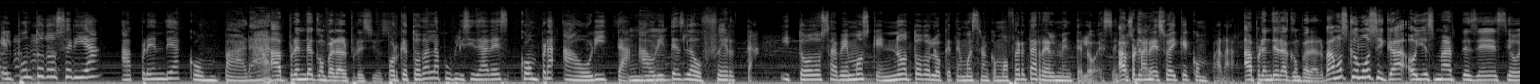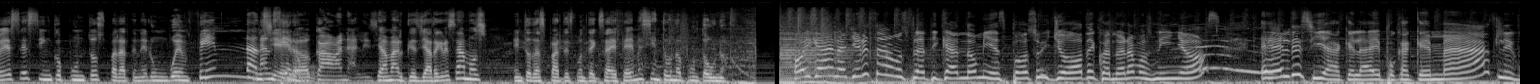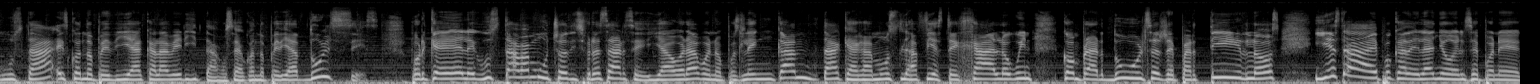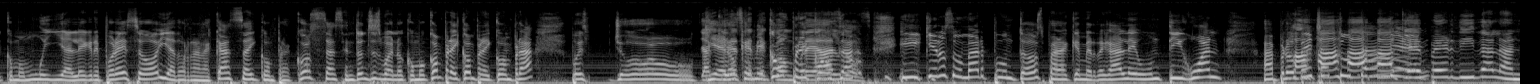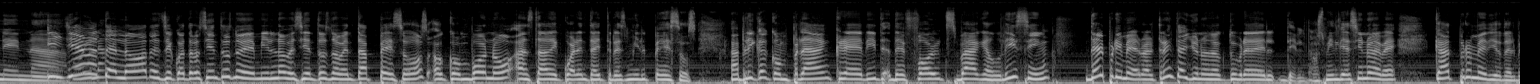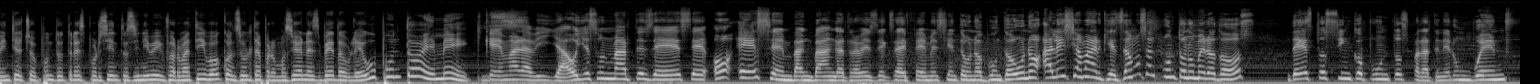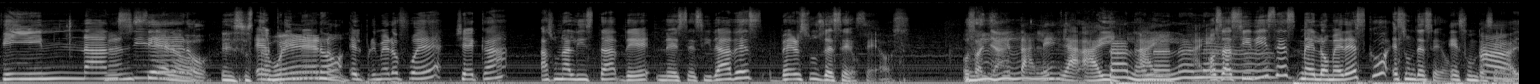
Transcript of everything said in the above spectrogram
El punto dos sería, aprende a comparar. Aprende a comparar precios. Porque toda la publicidad es compra ahorita, ahorita es la oferta. Y todos sabemos que no todo lo que te muestran como oferta realmente lo es. Entonces, Aprende- para eso hay que comparar. Aprender a comparar. Vamos con música. Hoy es martes de SOS. Cinco puntos para tener un buen financiero. Financiero. Con Alicia Márquez. Ya regresamos. En todas partes, Pontexa FM 101.1. Oigan, ayer estábamos platicando mi esposo y yo de cuando éramos niños. Él decía que la época que más le gusta es cuando pedía calaverita, o sea, cuando pedía dulces, porque le gustaba mucho disfrazarse y ahora, bueno, pues le encanta que hagamos la fiesta de Halloween, comprar dulces, repartirlos y esta época del año él se pone como muy alegre por eso y adorna la casa y compra cosas. Entonces, bueno, como compra y compra y compra, pues yo Ya quiero que, que me compre compre cosas algo. y quiero sumar puntos para que me regale un Tiguan. Aprovecha tú ¡Qué también. perdida la nena! Y llévatelo desde 409,990 pesos o con bono hasta de 43 mil pesos. Aplica con plan credit de Volkswagen Leasing del primero al 31 de octubre del, del 2019. CAT promedio del 28.3% sin IVA informativo. Consulta promociones bw.mx. ¡Qué maravilla! Hoy es un martes de SOS en Bang Bang a través de XFM 101.1. Alicia Márquez, damos al punto número 2 de estos cinco puntos para tener un buen financiero. Eso está el bueno. Primero, el primero fue, checa, haz una lista de necesidades versus deseos. Deseos. O sea, ya. ¿Qué tal, eh? Ya, ahí, Ta, la, ahí, la, la, ahí. O sea, si dices me lo merezco, es un deseo. Es un deseo.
